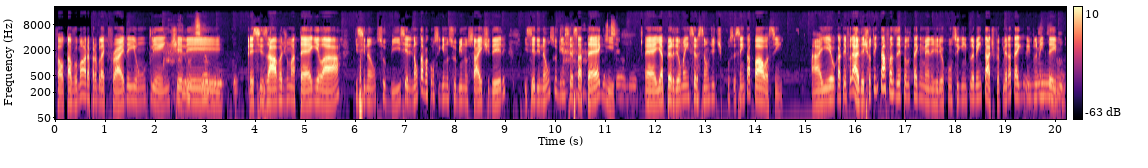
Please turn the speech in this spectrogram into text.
Faltava uma hora para Black Friday e um cliente ele precisava de uma tag lá que se não subisse, ele não estava conseguindo subir no site dele, e se ele não subisse essa tag, é, ia perder uma inserção de tipo 60 pau, assim. Aí eu catei e falei, ah, deixa eu tentar fazer pelo Tag Manager e eu consegui implementar. Tipo, foi a primeira tag que eu implementei, mano.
